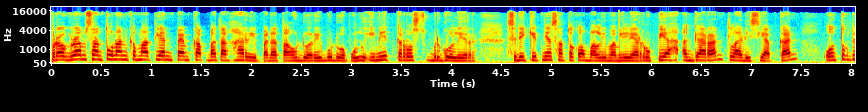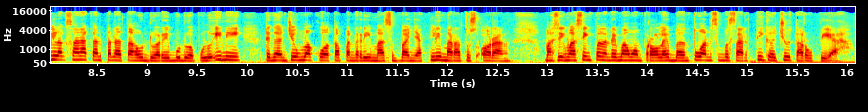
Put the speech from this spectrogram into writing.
Program santunan kematian Pemkap Batanghari pada tahun 2020 ini terus bergulir. Sedikitnya 1,5 miliar rupiah anggaran telah disiapkan untuk dilaksanakan pada tahun 2020 ini dengan jumlah kuota penerima sebanyak 500 orang. Masing-masing penerima memperoleh bantuan sebesar 3 juta rupiah.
